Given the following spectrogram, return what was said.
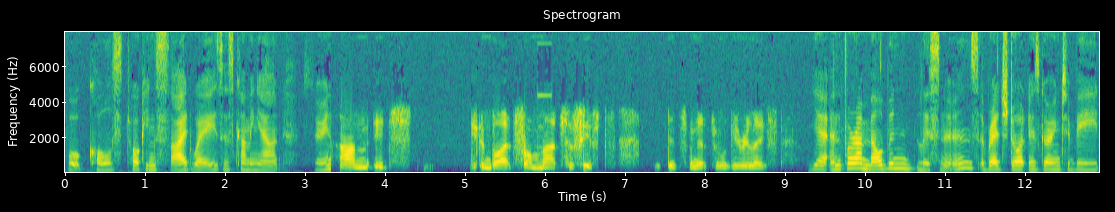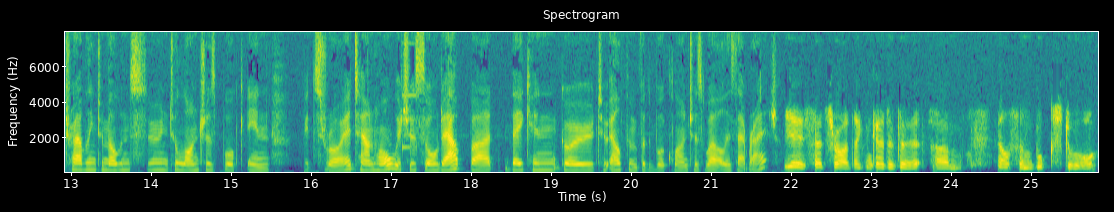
book called Talking Sideways is coming out soon. Um, it's you can buy it from March the fifth. That's when it will be released. Yeah, and for our Melbourne listeners, Reg Dodd is going to be travelling to Melbourne soon to launch his book in Fitzroy Town Hall, which is sold out, but they can go to Eltham for the book launch as well. Is that right? Yes, that's right. They can go to the um, Eltham bookstore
